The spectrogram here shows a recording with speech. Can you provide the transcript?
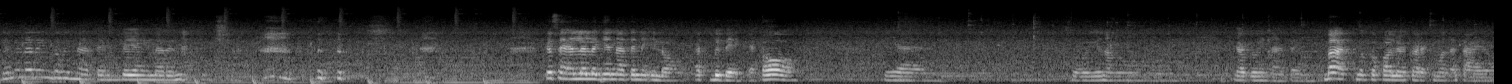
gano'n na rin gawin natin. Gayahin na rin natin siya. Kasi ang lalagyan natin ng ilong at bibig. Ito. Ayan. So, yun ang gagawin natin. But, magko-color correct muna tayo.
